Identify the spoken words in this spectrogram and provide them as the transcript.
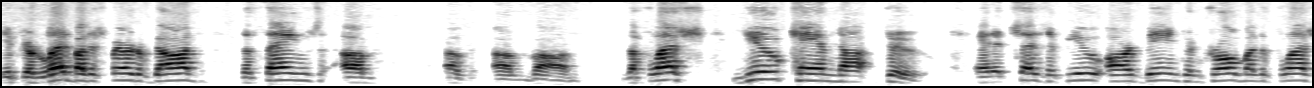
if you're led by the Spirit of God, the things of of of um, the flesh you cannot do. And it says if you are being controlled by the flesh,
